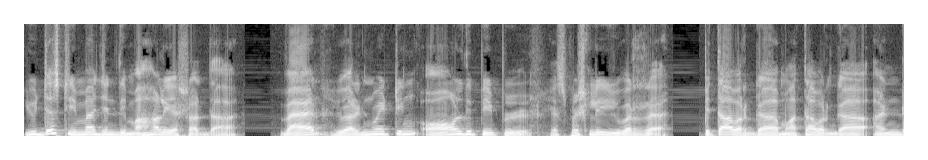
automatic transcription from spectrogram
You just imagine the Mahalaya Shraddha where you are inviting all the people, especially your uh, Pita Varga, Mata Varga, and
